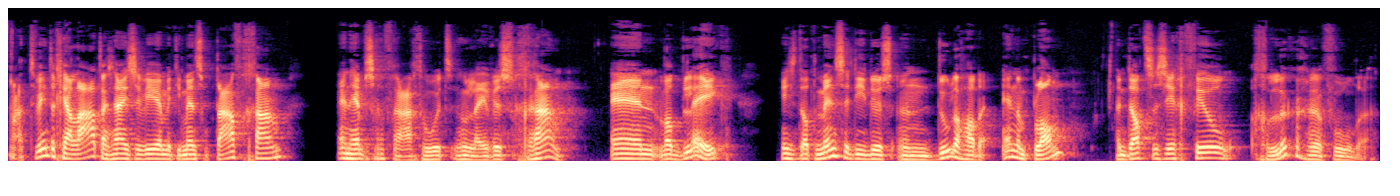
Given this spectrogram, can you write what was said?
Nou, twintig jaar later zijn ze weer met die mensen op tafel gegaan en hebben ze gevraagd hoe het hun leven is gegaan. En wat bleek, is dat mensen die dus een doelen hadden en een plan, dat ze zich veel gelukkiger voelden.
